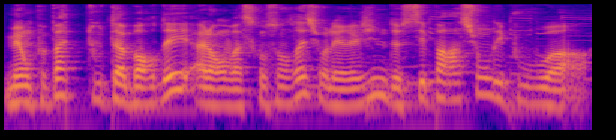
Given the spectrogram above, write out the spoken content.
Mais on peut pas tout aborder, alors on va se concentrer sur les régimes de séparation des pouvoirs.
